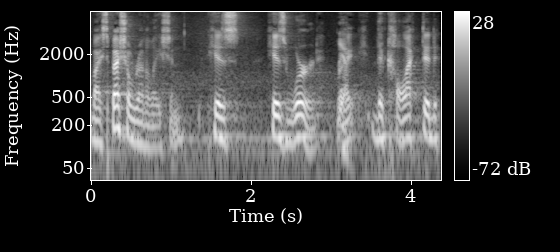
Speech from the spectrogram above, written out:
by special revelation, His His Word, right? Yeah. The collected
